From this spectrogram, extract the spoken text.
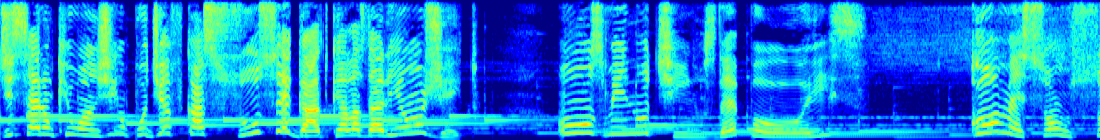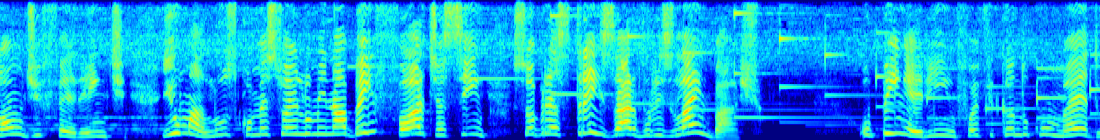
Disseram que o anjinho podia ficar sossegado, que elas dariam um jeito. Uns minutinhos depois. Começou um som diferente e uma luz começou a iluminar bem forte, assim, sobre as três árvores lá embaixo. O pinheirinho foi ficando com medo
